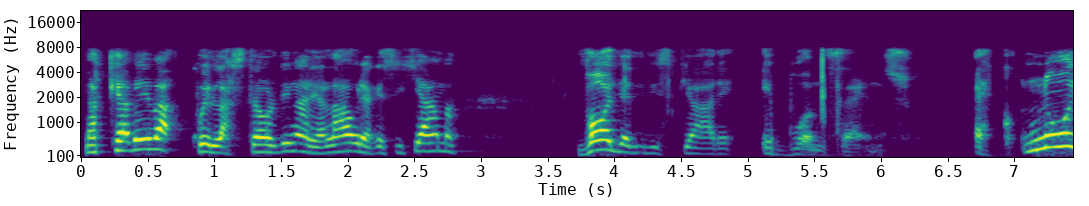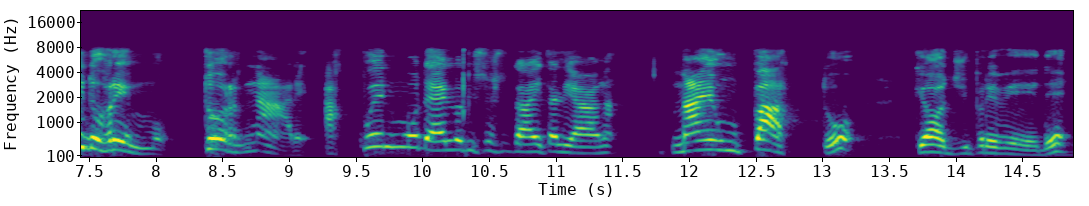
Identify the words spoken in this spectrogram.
ma che aveva quella straordinaria laurea che si chiama voglia di rischiare e buonsenso. Ecco, noi dovremmo tornare a quel modello di società italiana, ma è un patto che oggi prevede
